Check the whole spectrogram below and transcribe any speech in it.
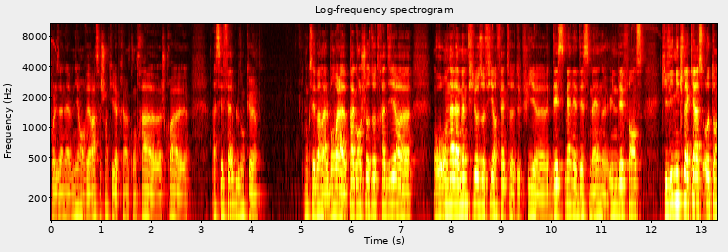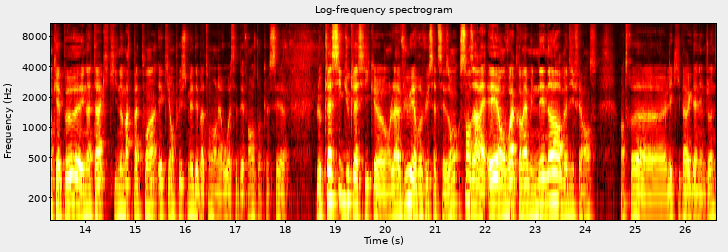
pour les années à venir, on verra, sachant qu'il a pris un contrat, euh, je crois, euh, assez faible, donc euh, donc c'est pas mal. Bon voilà, pas grand chose d'autre à dire. euh, on, on a la même philosophie en fait euh, depuis euh, des semaines et des semaines. Une défense qui limite la casse autant qu'elle peut et une attaque qui ne marque pas de points et qui en plus met des bâtons dans les roues à cette défense. Donc euh, c'est euh, le classique du classique. Euh, on l'a vu et revu cette saison sans arrêt. Et on voit quand même une énorme différence entre l'équipe avec Daniel Jones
